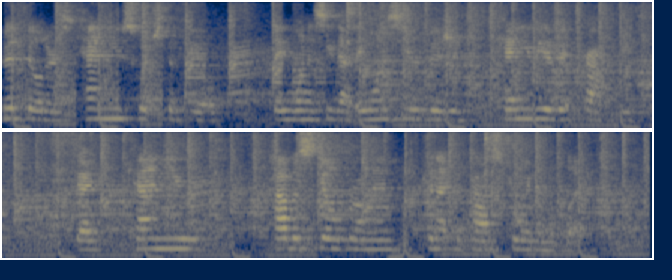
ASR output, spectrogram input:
Midfielders, can you switch the field? They want to see that. They want to see your vision. Can you be a bit crafty? Okay. Can you have a skill thrown in, connect the pass, join in the play?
